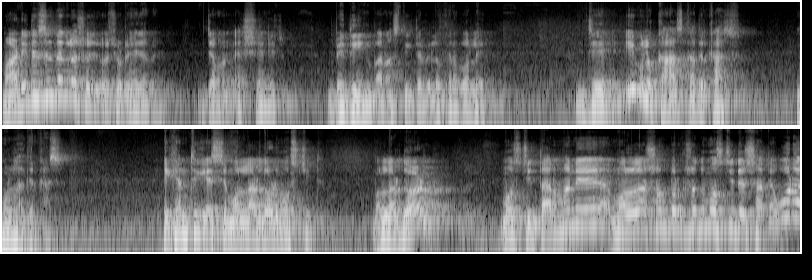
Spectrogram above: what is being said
মাটিতে সেজদা করলে ছোট হয়ে যাবে। যেমন এক শ্রেণির বেদিন বা নাস্তিক টাইপের লোকেরা বলে যে, এগুলো কাজ কাদের কাজ? মোল্লাদের কাজ। এখান থেকে এসছে মোল্লার দৌড় মসজিদ। মোল্লার দৌড় মসজিদ। তার মানে মোল্লার সম্পর্ক শুধু মসজিদের সাথে। ওরা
